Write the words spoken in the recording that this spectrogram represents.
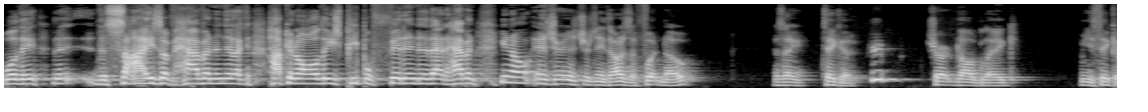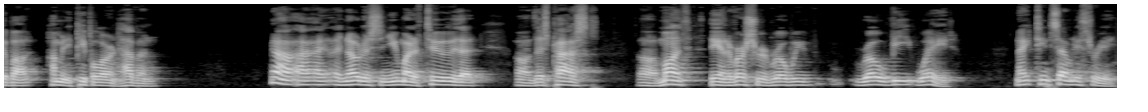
well, they, the, the size of heaven and they like how can all these people fit into that heaven? You know, it's an interesting thought as a footnote, as I take a short dog leg when you think about how many people are in heaven. Now, I, I noticed, and you might have too, that uh, this past uh, month, the anniversary of Roe v. Roe v. Wade, 1973.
